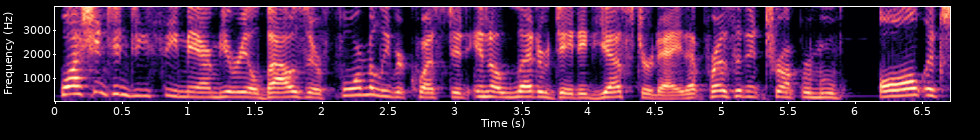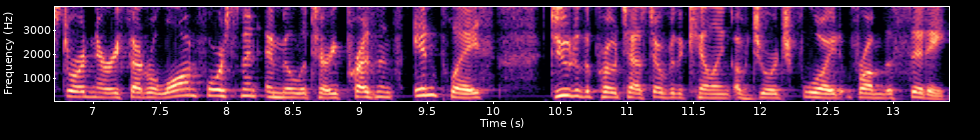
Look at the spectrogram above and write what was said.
Washington, D.C. Mayor Muriel Bowser formally requested in a letter dated yesterday that President Trump remove all extraordinary federal law enforcement and military presence in place due to the protest over the killing of George Floyd from the city.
